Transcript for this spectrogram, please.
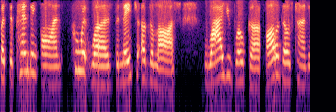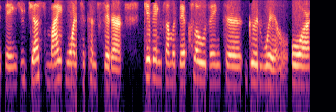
But depending on who it was, the nature of the loss, why you broke up, all of those kinds of things, you just might want to consider giving some of their clothing to Goodwill, or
